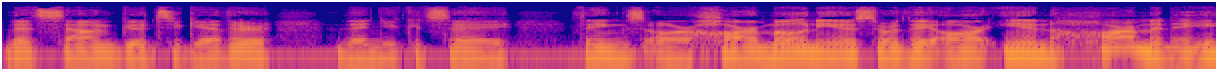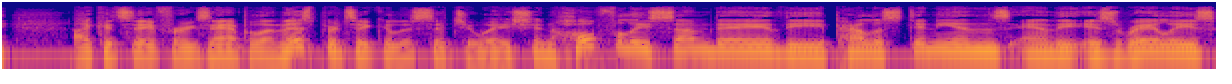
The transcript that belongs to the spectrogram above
that sound good together, then you could say, things are harmonious or they are in harmony. I could say, for example, in this particular situation, hopefully someday the Palestinians and the Israelis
